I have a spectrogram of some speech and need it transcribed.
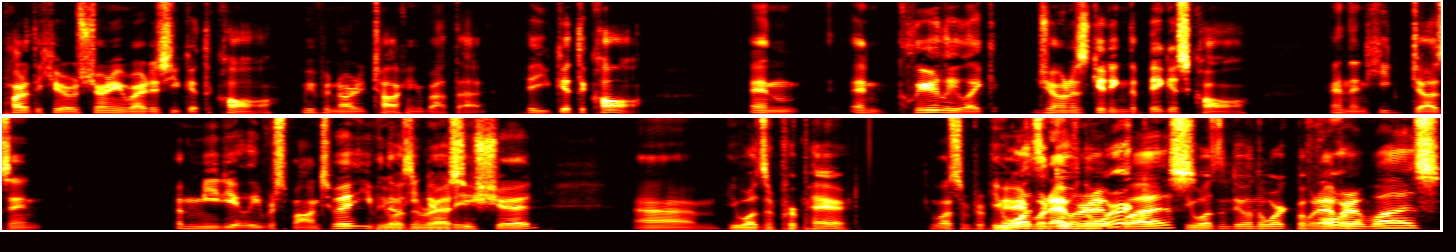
part of the hero's journey right is you get the call. We've been already talking about that. Yeah, you get the call. And and clearly like Jonah's getting the biggest call and then he doesn't immediately respond to it even He though he wasn't knows ready. he should. Um He wasn't prepared. he wasn't prepared. wasn't doing whatever the it work. was. He wasn't doing the work before. whatever it was.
